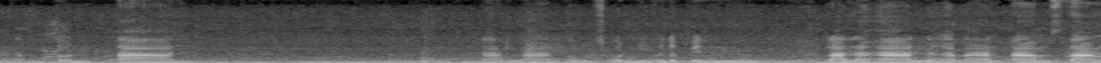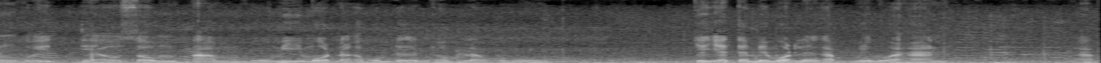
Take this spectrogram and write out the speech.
นะครับ ต้นตาล ด้านล่างตรงโซนนี้ก็จะเป็นร้านอาหารนะครับ อาหารตามสั่งก๋วยเตี๋ยวส้มตำโอ้มีหมดนะครับ ผมเดินชมแล้วโอ้โหเยอะแยะเต็มไปหมดเลยครับ เมนูอาหารครับ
